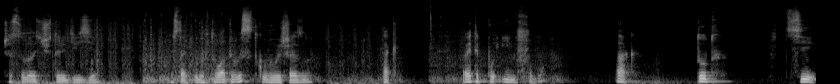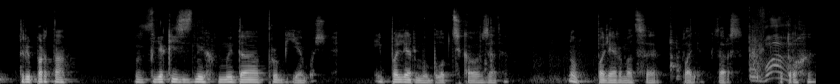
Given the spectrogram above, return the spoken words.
Чисто 24 дивізії. Ось так підготувати висадку величезну. Так, давайте по-іншому. Так, тут ці три порта. В якийсь з них ми да проб'ємось. І Палермо було б цікаво взяти. Ну, Палермо це в плані зараз. Увага! Потрохи.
